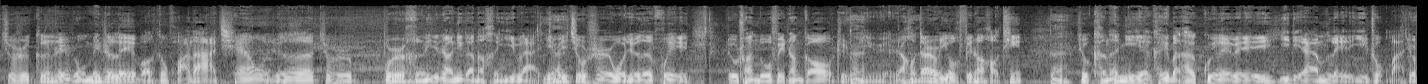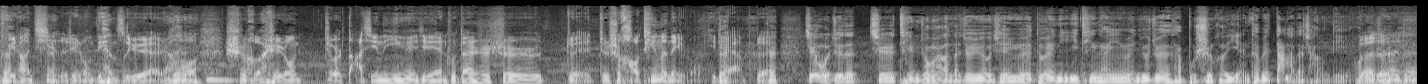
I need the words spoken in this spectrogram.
就是跟这种 major label 跟华纳签，我觉得就是。不是很让你感到很意外，因为就是我觉得会流传度非常高这种音乐，然后但是又非常好听，对，就可能你也可以把它归类为 EDM 类的一种吧，就非常起的这种电子乐，然后适合这种。就是大型的音乐节演出，但是是对，就是好听的那种 EDM。对，这个我觉得其实挺重要的。就是有些乐队，你一听他音乐，你就觉得他不适合演特别大的场地，对对对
